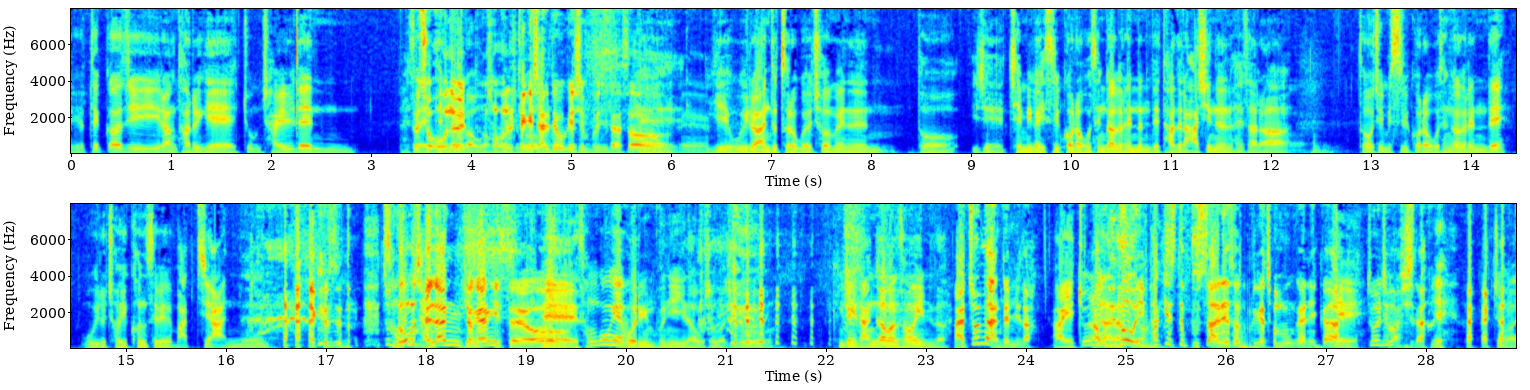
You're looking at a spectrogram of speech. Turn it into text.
예, 여태까지랑 다르게 좀 잘된 그렇죠. 오늘 오늘 되게 잘 되고 계신 분이라서 예, 예. 이게 오히려 안 좋더라고요 처음에는 음. 더 이제 재미가 있을 거라고 생각을 했는데 다들 아시는 회사라 어. 더 재밌을 거라고 생각을 했는데 오히려 저희 컨셉에 맞지 않는 그래서 좀 너무 잘난 경향이 있어요. 예, 성공해 버린 분이 나오셔가지고 굉장히 난감한 상황입니다. 아 쫄면 안 됩니다. 아예 쫄지 아, 우리도 않았고요. 이 팟캐스트 부스 안에서 우리가 전문가니까 예. 쫄지 맙시다. 예, 걱정,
